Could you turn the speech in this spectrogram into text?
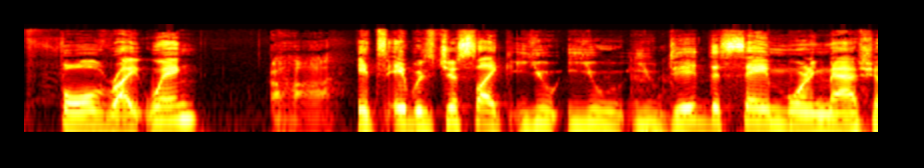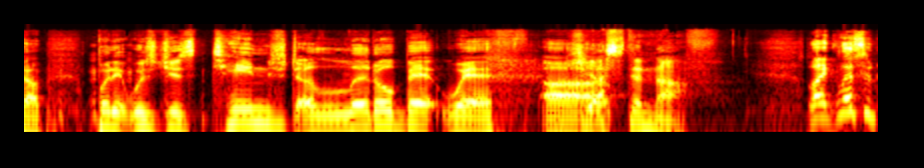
full right wing? Uh-huh. It's it was just like you you you did the same morning mashup, but it was just tinged a little bit with uh, Just enough. Like listen,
